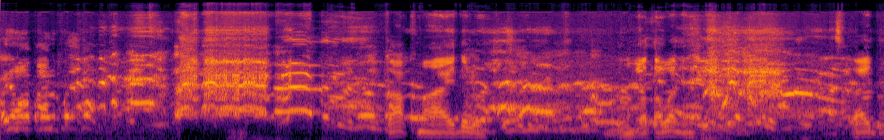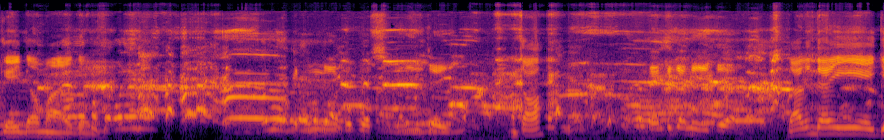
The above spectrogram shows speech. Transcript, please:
Ayun, mga pangalan po ako. Kak, mga idol. Oh. Ang katawan, eh. 5K daw, mga idol. Ito? Galing kay AJ.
